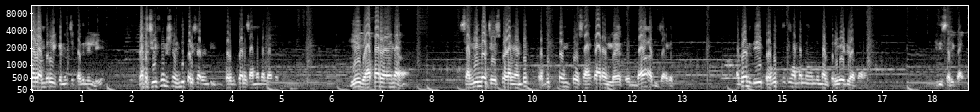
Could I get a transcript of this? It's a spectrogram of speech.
వాళ్ళందరూ ఇక్కడి నుంచి కదిలిళ్ళి గత చీఫ్ మినిస్టర్ ఎందుకు కలిశారండి? ప్రభుత్వానికి సంబంధం లేకపోతే. ఏ వ్యాపారం అయినా సవ్యంగా చేసుకోవాలంటే ప్రభుత్వంతో సహకారం లేకుండా అది జరగదు. అటువంటిది ప్రభుత్వకు సంబంధం ఉంది మాది ప్రైవేట్ వ్యాపారం. ఇది సరికాదు.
